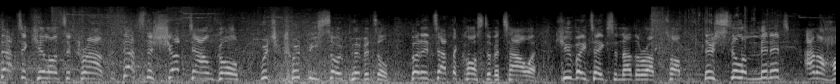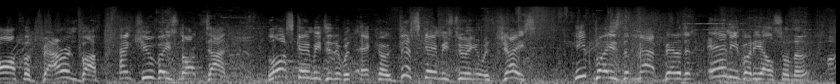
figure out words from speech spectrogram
That's a kill onto Crown. That's the shutdown goal, which could be so pivotal, but it's at the cost of a tower. Cuvee takes another up top. There's still a minute and a half of Baron buff, and Cuvee's not done. Last game he did it with Ekko. This game he's doing it with Jace. He plays the map better than anybody else on the uh,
